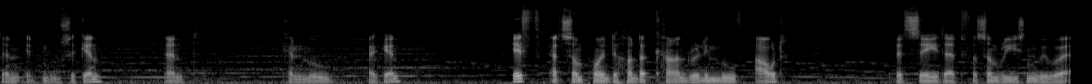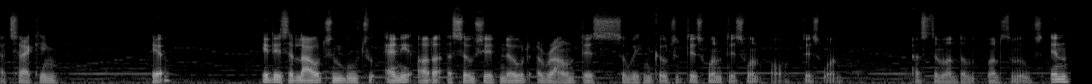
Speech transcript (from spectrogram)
Then it moves again and can move again. If at some point the hunter can't really move out, let's say that for some reason we were attacking here, it is allowed to move to any other associate node around this. So we can go to this one, this one, or this one as the monster moves in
